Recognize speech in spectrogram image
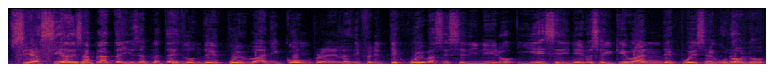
se hacía de esa plata y esa plata es donde después van y compran en las diferentes cuevas ese dinero y ese dinero es el que van después, algunos lo,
